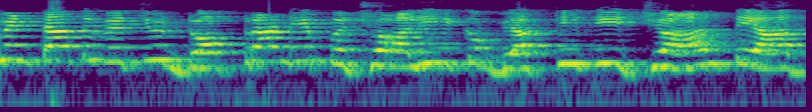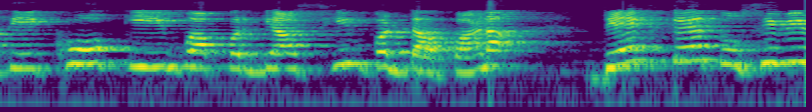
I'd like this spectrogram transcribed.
ਮਿੰਟਾਂ ਦੇ ਵਿੱਚ ਡਾਕਟਰਾਂ ਨੇ ਬਚਾ ਇੱਕ ਵਿਅਕਤੀ ਦੀ ਜਾਨ ਤੇ ਆ ਦੇਖੋ ਕੀ ਵਾਪਰ ਗਿਆ ਸੀ ਵੱਡਾ ਪਾਣਾ। ਦੇਖ ਕੇ ਤੁਸੀਂ ਵੀ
